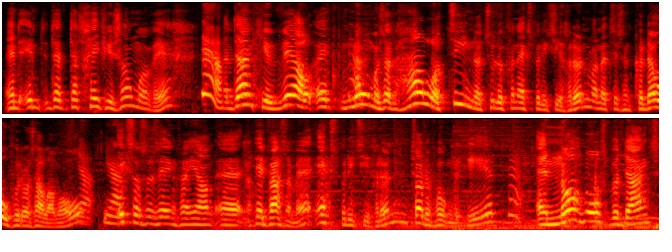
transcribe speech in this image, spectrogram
En, en dat, dat geef je zomaar weg. Ja. En dank je wel. Ik noem eens het halve team natuurlijk van Expeditie Grun, want het is een cadeau voor ons allemaal. Ja. Ja. Ik zou zo zeggen van Jan, eh, dit was hem hè, Expeditie Grun. Tot de volgende keer. En nogmaals bedankt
